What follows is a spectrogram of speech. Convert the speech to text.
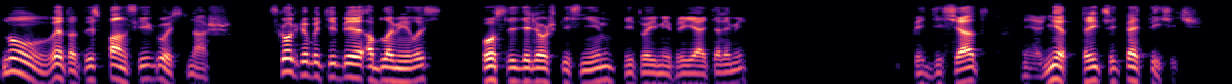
ну, этот испанский гость наш, сколько бы тебе обломилось после дележки с ним и твоими приятелями? Пятьдесят нет, тридцать пять тысяч.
